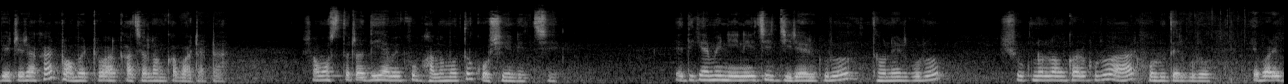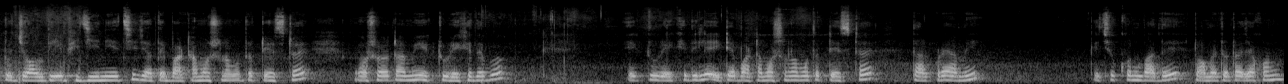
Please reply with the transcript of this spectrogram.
বেটে রাখা টমেটো আর কাঁচা লঙ্কা বাটাটা। সমস্তটা দিয়ে আমি খুব ভালো মতো কষিয়ে নিচ্ছি। এদিকে আমি নিয়ে নিয়েছি জিরের গুঁড়ো, ধনের গুঁড়ো, শুকনো লঙ্কার গুঁড়ো আর হলুদের গুঁড়ো। এবার একটু জল দিয়ে ভিজিয়ে নিয়েছি যাতে বাটা মশলা মতো টেস্ট হয়। মশলাটা আমি একটু রেখে দেব। একটু রেখে দিলে এটা বাটা মশলার মতো টেস্ট হয়। তারপরে আমি কিছুক্ষণ বাদে টমেটোটা যখন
